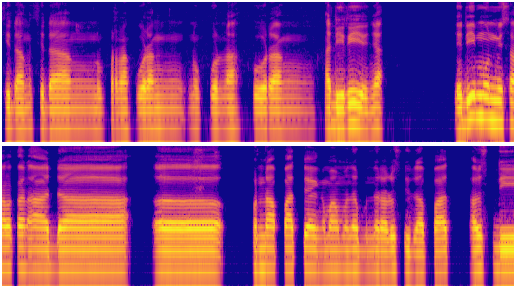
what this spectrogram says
sidang-sidang nu pernah kurang nu pernah kurang hadiri ya Nya. jadi mun misalkan ada eh pendapat yang emang benar-benar harus didapat harus di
